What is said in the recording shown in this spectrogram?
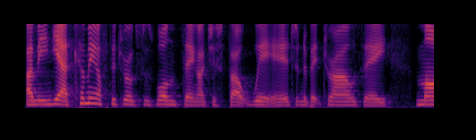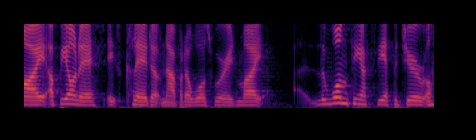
I mean, yeah, coming off the drugs was one thing. I just felt weird and a bit drowsy. My, I'll be honest, it's cleared up now, but I was worried. My, the one thing after the epidural,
